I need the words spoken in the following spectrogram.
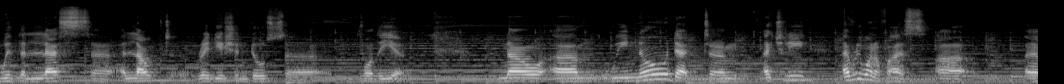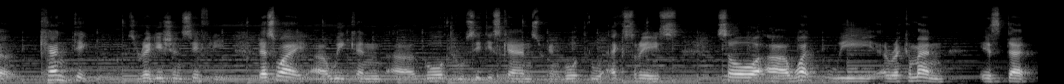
with the less uh, allowed radiation dose for the year. Now um, we know that um, actually every one of us uh, can take radiation safely that's why uh, we can uh, go through CT scans, we can go through X-rays. So uh, what we recommend is that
